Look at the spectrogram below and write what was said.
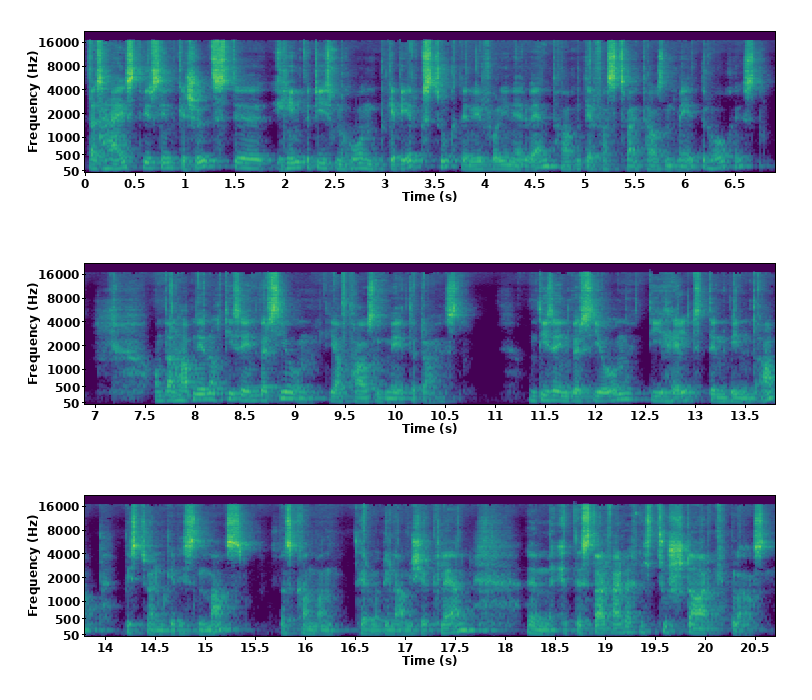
Das heißt, wir sind geschützt äh, hinter diesem hohen Gebirgszug, den wir vorhin erwähnt haben, der fast 2000 Meter hoch ist. Und dann haben wir noch diese Inversion, die auf 1000 Meter da ist. Und diese Inversion, die hält den Wind ab bis zu einem gewissen Maß. Das kann man thermodynamisch erklären. Ähm, das darf einfach nicht zu stark blasen.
